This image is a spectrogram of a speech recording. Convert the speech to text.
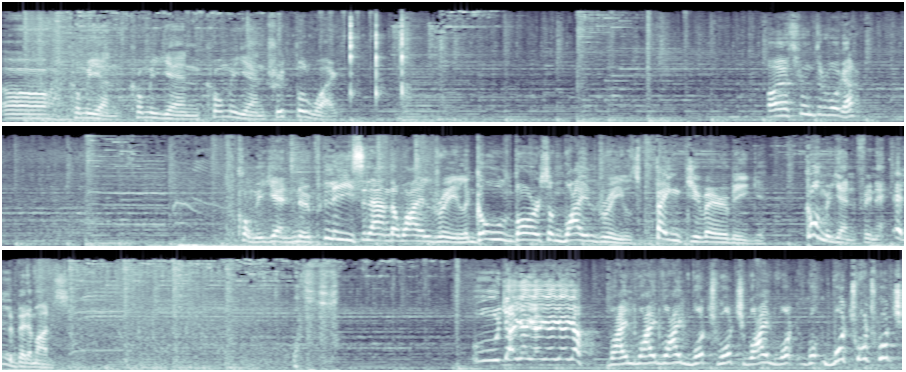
Åh, kom igen, kom igen, kom igen. Triple white. Ja, jag tror inte du vågar. Kom igen nu, please land a wild reel. Gold bars on wild reels. Thank you very big. Kom igen för in i helvete Mads. Oh, ja, ja, ja, ja, ja, ja. Wild, wild, wild. Watch, watch, wild, watch, watch, watch, watch.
